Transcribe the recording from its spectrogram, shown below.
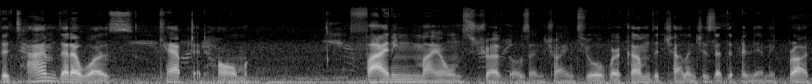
the time that I was kept at home fighting my own struggles and trying to overcome the challenges that the pandemic brought,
